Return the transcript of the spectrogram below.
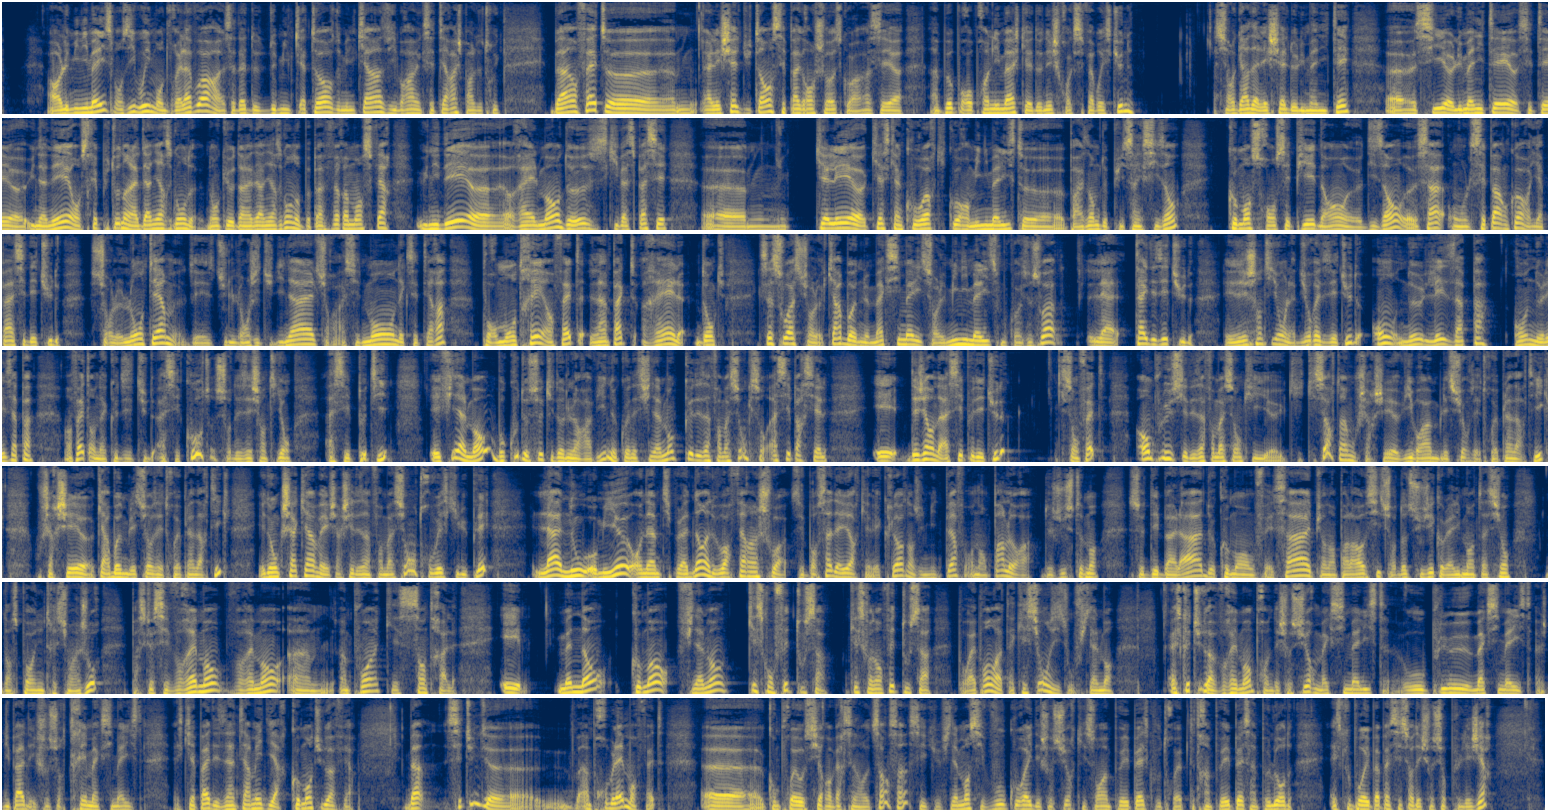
Alors le minimalisme, on se dit oui, mais on devrait l'avoir. Ça date de 2014, 2015, Vibram, etc. Je parle de trucs. Ben en fait, euh, à l'échelle du temps, c'est pas grand chose, quoi. C'est euh, un peu pour reprendre l'image qu'avait donnée, je crois que c'est Fabrice Kuhn. Si on regarde à l'échelle de l'humanité, euh, si l'humanité c'était une année, on serait plutôt dans la dernière seconde. Donc dans la dernière seconde, on peut pas vraiment se faire une idée réellement de ce qui va se passer. quel est qu'est-ce qu'un coureur qui court en minimaliste par exemple depuis 5 6 ans Comment seront ses pieds dans euh, 10 ans euh, Ça, on le sait pas encore. Il n'y a pas assez d'études sur le long terme, des études longitudinales, sur assez de monde, etc., pour montrer en fait l'impact réel. Donc, que ce soit sur le carbone, le maximalisme, sur le minimalisme ou quoi que ce soit, la taille des études, les échantillons, la durée des études, on ne les a pas on ne les a pas. En fait, on n'a que des études assez courtes sur des échantillons assez petits. Et finalement, beaucoup de ceux qui donnent leur avis ne connaissent finalement que des informations qui sont assez partielles. Et déjà, on a assez peu d'études qui sont faites. En plus, il y a des informations qui, euh, qui, sortent. Hein. Vous cherchez euh, Vibram blessure, vous allez trouver plein d'articles. Vous cherchez euh, carbone blessure, vous allez trouver plein d'articles. Et donc chacun va aller chercher des informations, trouver ce qui lui plaît. Là, nous, au milieu, on est un petit peu là-dedans à devoir faire un choix. C'est pour ça d'ailleurs qu'avec Laure, dans une mid-perf, on en parlera de justement ce débat-là, de comment on fait ça, et puis on en parlera aussi sur d'autres sujets comme l'alimentation dans sport et nutrition un jour, parce que c'est vraiment, vraiment un, un point qui est central. Et maintenant, comment finalement, qu'est-ce qu'on fait de tout ça? Qu'est-ce qu'on en fait de tout ça? Pour répondre à ta question, Zizou, finalement, est-ce que tu dois vraiment prendre des chaussures maximalistes ou plus maximalistes? Je dis pas des chaussures très maximalistes. Est-ce qu'il n'y a pas des intermédiaires? Comment tu dois faire? Ben, c'est euh, un problème en fait euh, qu'on pourrait aussi renverser dans l'autre sens. Hein. c'est que finalement, si vous courez des chaussures qui sont un peu épaisses, que vous trouvez peut-être un peu épaisses, un peu lourdes, est-ce que vous pourriez pas passer sur des chaussures plus légères?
